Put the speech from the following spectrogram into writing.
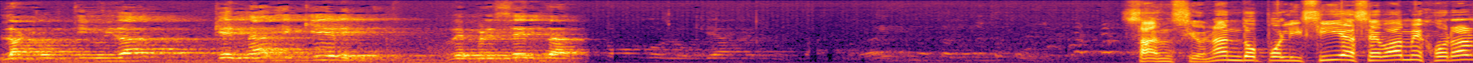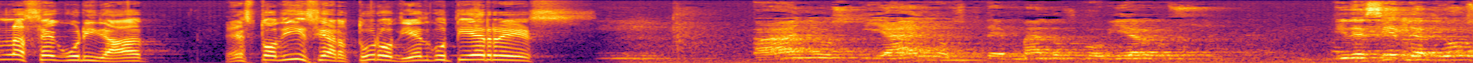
La continuidad que nadie quiere representa todo lo que ha Sancionando policías se va a mejorar la seguridad. Esto dice Arturo Diez Gutiérrez. años y años de malos gobiernos y decirle adiós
